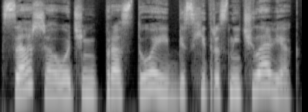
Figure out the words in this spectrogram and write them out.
Саша очень простой и бесхитростный человек.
